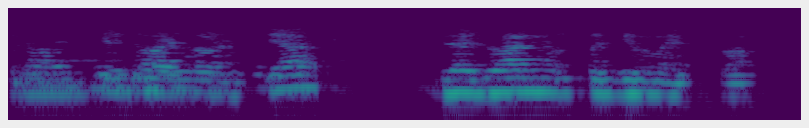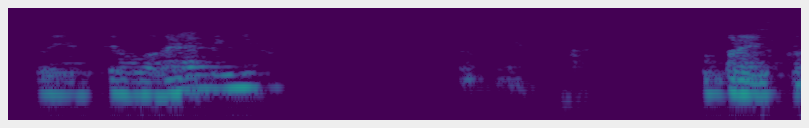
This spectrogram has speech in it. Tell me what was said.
і 0,05 для ідеального садівництва. То є село Гребенів, Поприско.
